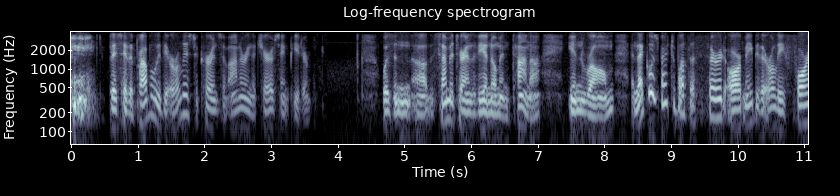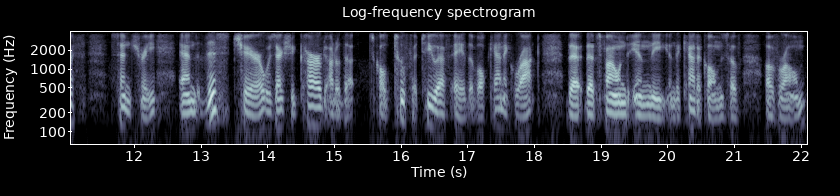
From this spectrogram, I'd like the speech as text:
they say that probably the earliest occurrence of honoring the chair of St. Peter was in uh, the cemetery in the Via Nomentana in Rome, and that goes back to about the third or maybe the early fourth century, and this chair was actually carved out of the it's called tufa, T-U-F-A, the volcanic rock that that's found in the in the catacombs of of Rome.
